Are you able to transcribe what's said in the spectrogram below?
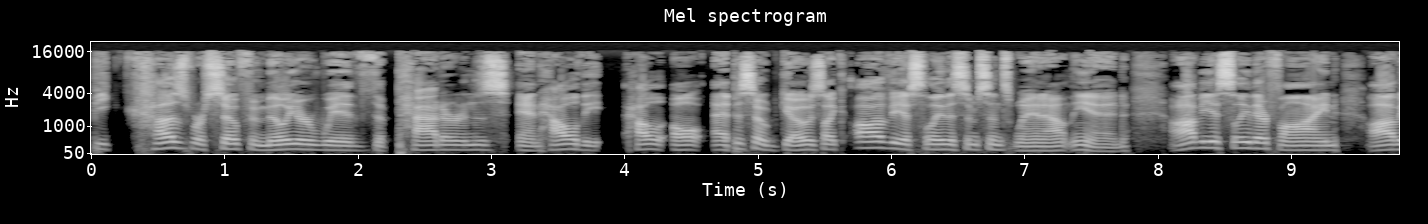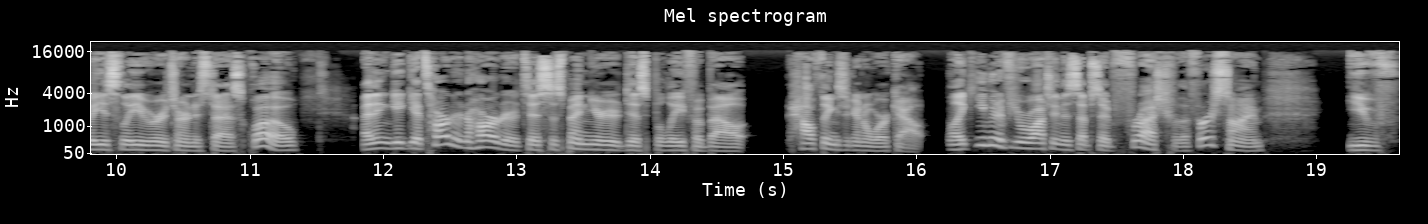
because we're so familiar with the patterns and how the how all episode goes like obviously the simpsons win out in the end. Obviously they're fine. Obviously we return to status quo. I think it gets harder and harder to suspend your disbelief about how things are going to work out. Like even if you're watching this episode fresh for the first time you've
